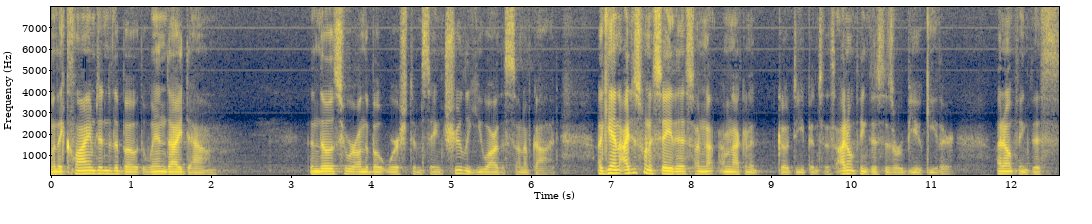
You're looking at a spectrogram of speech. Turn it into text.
when they climbed into the boat, the wind died down. Then those who were on the boat worshiped him, saying, Truly, you are the Son of God. Again, I just want to say this. I'm not, I'm not going to go deep into this. I don't think this is a rebuke either. I don't think this,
